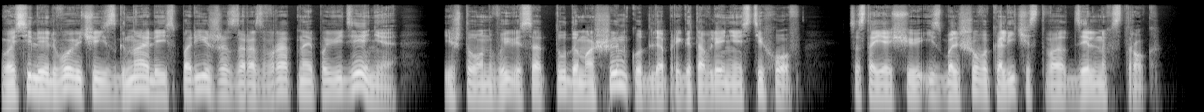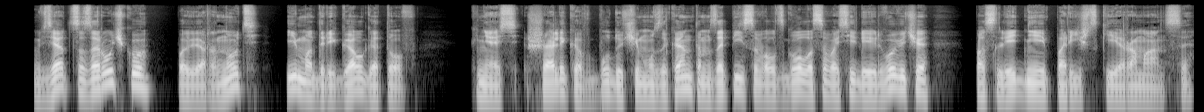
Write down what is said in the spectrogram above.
Василия Львовича изгнали из Парижа за развратное поведение и что он вывез оттуда машинку для приготовления стихов, состоящую из большого количества отдельных строк. Взяться за ручку, повернуть, и мадригал готов. Князь Шаликов, будучи музыкантом, записывал с голоса Василия Львовича последние парижские романсы.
